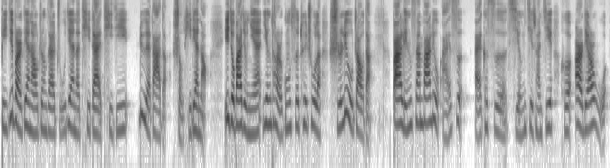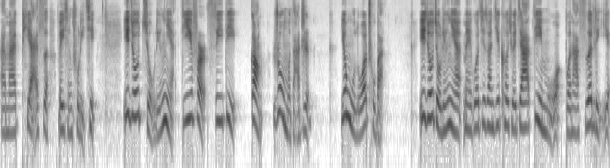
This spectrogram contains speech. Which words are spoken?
笔记本电脑正在逐渐的替代体积略大的手提电脑。一九八九年，英特尔公司推出了十六兆的八零三八六 S。X 型计算机和2.5 MIPS 微型处理器。1990年，第一份 CD 杠 ROM 杂志《鹦鹉螺》出版。1990年，美国计算机科学家蒂姆·伯纳斯里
